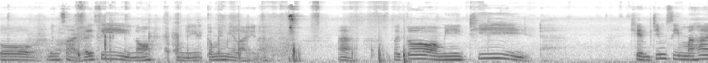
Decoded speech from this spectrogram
ก็เป็นสาย Type C เนาะตรงนี้ก็ไม่มีอะไรนะอะแล้วก็มีที่เข็มจิ้มซิมมาให้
